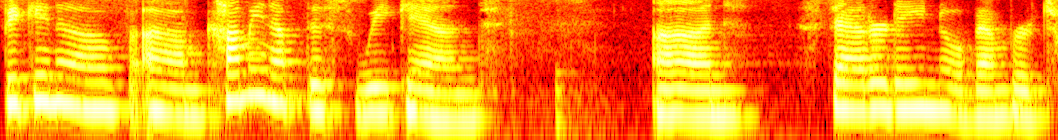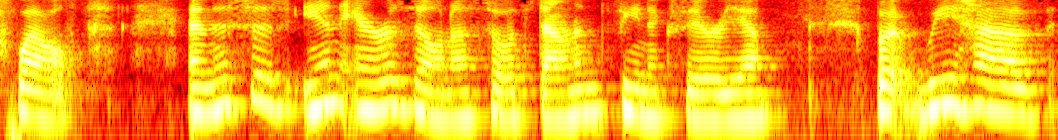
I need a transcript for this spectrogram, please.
Speaking of um, coming up this weekend on Saturday, November 12th, and this is in Arizona, so it's down in Phoenix area, but we have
